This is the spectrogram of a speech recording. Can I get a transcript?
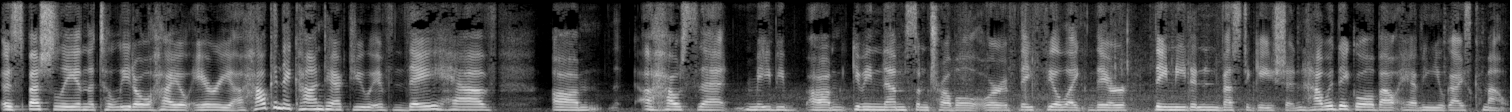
especially in the Toledo, Ohio area? How can they contact you if they have um, a house that may be um, giving them some trouble, or if they feel like they're they need an investigation? How would they go about having you guys come out?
